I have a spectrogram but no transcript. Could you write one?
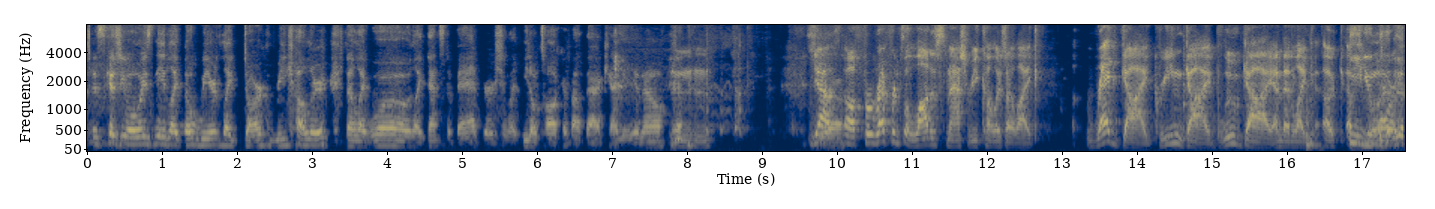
just because you always need like the weird like dark recolor that like whoa like that's the bad version. Like we don't talk about that kenny you know? Mhm. Yeah, uh, for reference, a lot of Smash recolors are like red guy, green guy, blue guy, and then like a, a few more.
